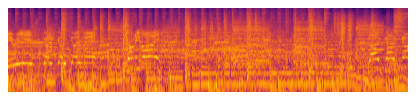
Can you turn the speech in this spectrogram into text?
Here he is. Go, go, go, Mare. Johnny boy. Go, go, go.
